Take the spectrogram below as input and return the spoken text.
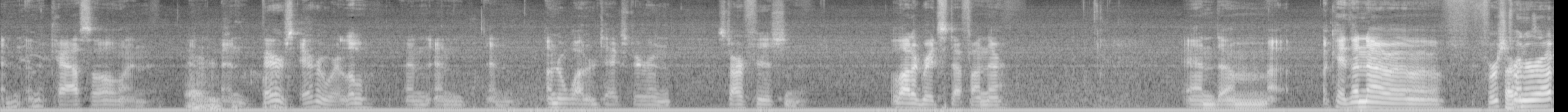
and, and the castle and There's and bears everywhere, little and and and underwater texture and starfish and a lot of great stuff on there. And um, okay, then uh, first First. runner up,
